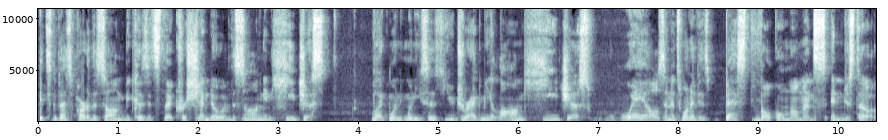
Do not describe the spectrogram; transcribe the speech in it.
It's the best part of the song because it's the crescendo of the song and he just like when when he says you drag me along he just wails and it's one of his best vocal moments in just a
